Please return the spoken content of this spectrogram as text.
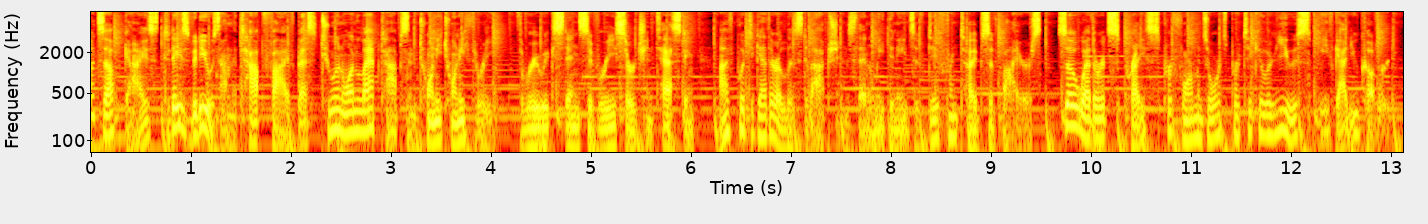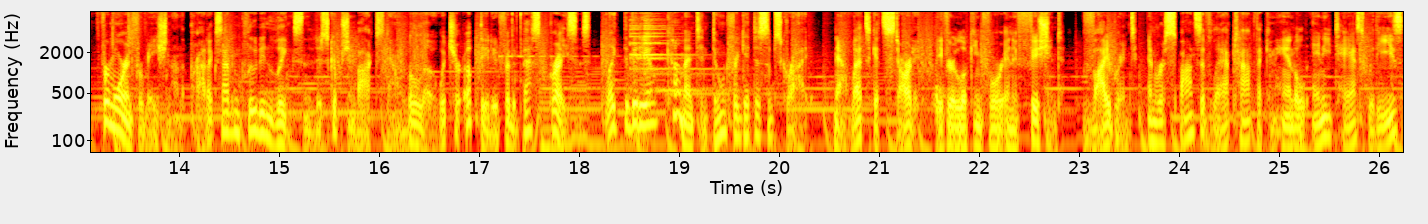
What's up guys? Today's video is on the top 5 best 2-in-1 laptops in 2023. Through extensive research and testing, I've put together a list of options that'll meet the needs of different types of buyers. So whether it's price, performance, or its particular use, we've got you covered. For more information on the products, I've included links in the description box down below, which are updated for the best prices. Like the video, comment, and don't forget to subscribe. Now let's get started. If you're looking for an efficient, vibrant, and responsive laptop that can handle any task with ease,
